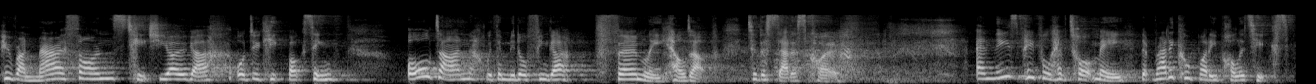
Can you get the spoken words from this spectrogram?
who run marathons, teach yoga, or do kickboxing, all done with a middle finger firmly held up to the status quo. And these people have taught me that radical body politics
